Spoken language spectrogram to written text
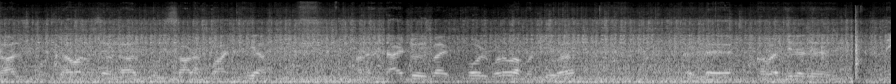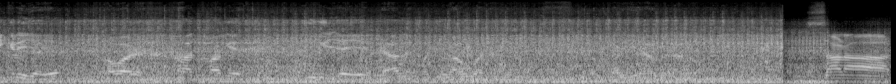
લાલપુર જવાનું છે. લાલપુર સાડા પાંચ થયા. અને ડાયટોઈ ભાઈ ફોલ ભરવા માંડી હવે એટલે હવે ધીરે ધીરે નીકળી જઈએ. સવારે હાથ માગે, ઉગી જઈએ. એટલે હાલ મજૂર આવવાનું મળીએ આગળ હાલો સાડા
